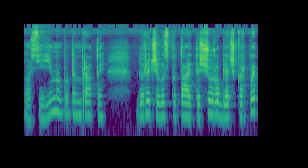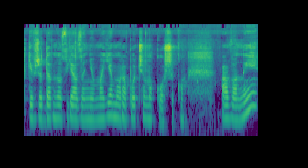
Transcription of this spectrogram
Ось її ми будемо брати. До речі, ви спитаєте, що роблять шкарпетки вже давно зв'язані в моєму робочому кошику. А вони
